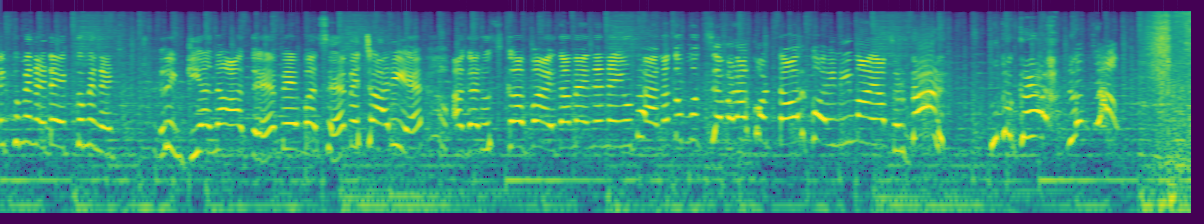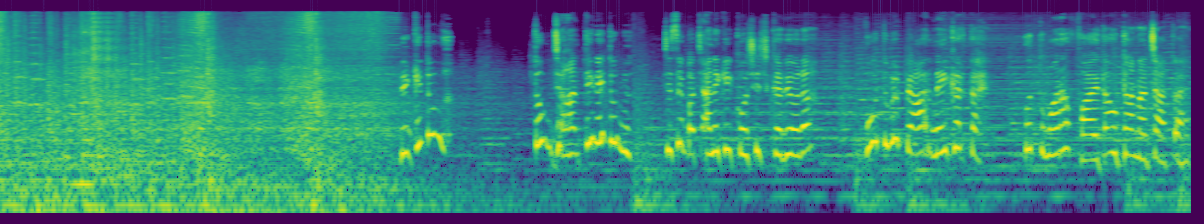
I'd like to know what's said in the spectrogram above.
एक मिनट एक मिनट। रिंकी अनाथ है बेबस है बेचारी है। अगर उसका फ़ायदा मैंने नहीं उठाया ना तो मुझसे बड़ा खोटा और कोई नहीं माया। सरदार तू तो गया। रुक जाओ। रिंकी तुम तुम जानती नहीं तुम जिसे बचाने की कोशिश कर रहे हो ना, वो तुम्हें प्यार नहीं करता है। वो तुम्हारा फ़ायदा उठाना चाहता है।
